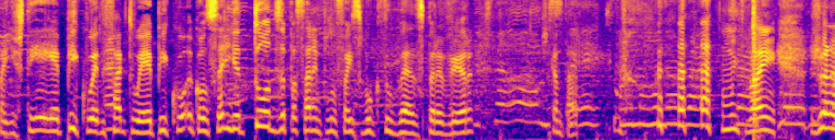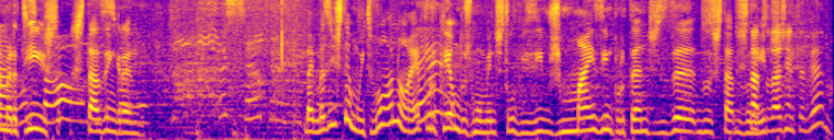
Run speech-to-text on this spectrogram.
Bem, isto é épico, é de facto épico. Aconselho a todos a passarem pelo Facebook do Buzz para ver. Vamos cantar. Muito bem. Joana Martins, estás em grande. Bem, mas isto é muito bom, não é? Porque é um dos momentos televisivos mais importantes de- dos Estados Está Unidos. toda a gente a ver.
